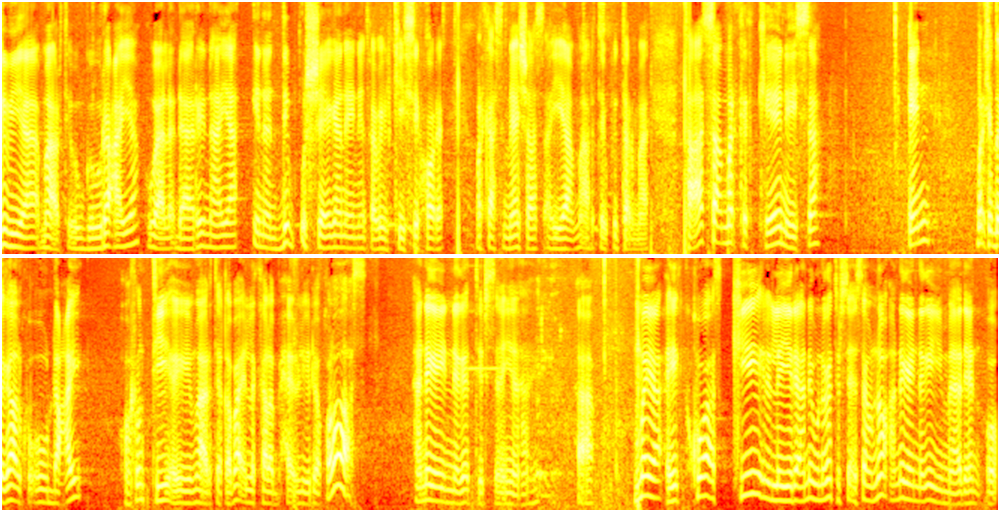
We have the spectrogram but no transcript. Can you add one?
dubiya maaragtay uu gowracaya waa la dhaarinaya inaan dib u sheeganaynin qabiilkiisii hore. Markaas meeshaas ayaa maaragtay ku tarmaya taasaa marka keenaysa in markii dagaalku uu dhacay oo runtii ay maaragtay qabaa'il la kala baxay oo layidhi qoladaas anagay naga tirsan yahay. Maya kuwaas kii la yidhi anagu naga tirsan isaga no anagay naga yimaadeen oo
